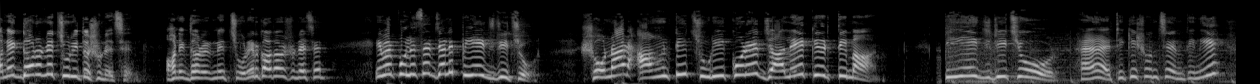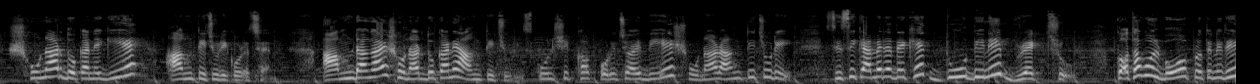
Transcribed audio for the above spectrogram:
অনেক ধরনের চুরি তো শুনেছেন, অনেক ধরনের চোরের কথাও শুনেছেন। এবার পুলিশের জালে পিএইচডি চোর, সোনার আংটি চুরি করে জালে কীর্তিমান। পিএইচডি চোর হ্যাঁ ঠিকই শুনছেন, তিনি সোনার দোকানে গিয়ে আংটি চুরি করেছেন। আমডাঙ্গায় সোনার দোকানে আংটি চুরি, স্কুল শিক্ষক পরিচয় দিয়ে সোনার আংটি চুরি, সিসি ক্যামেরা দেখে দুদিনে ব্রেক থ্রু কথা বলব প্রতিনিধি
